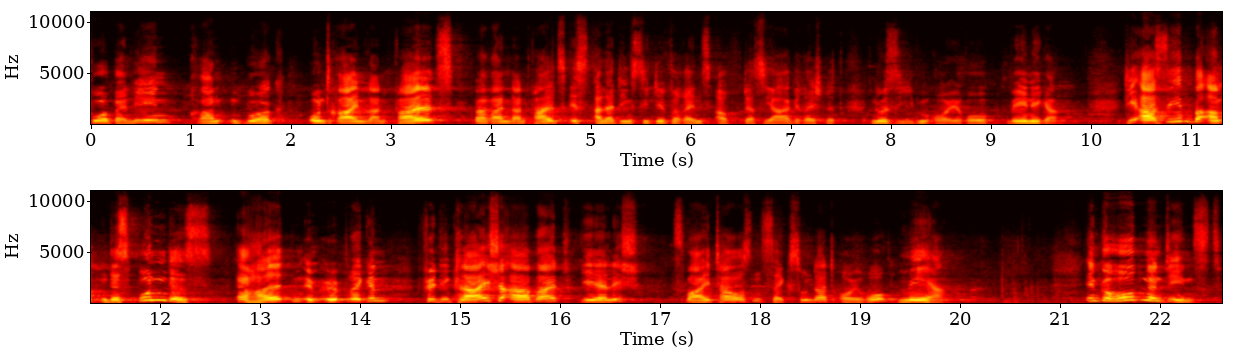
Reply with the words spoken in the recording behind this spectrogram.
vor Berlin, Brandenburg und Rheinland-Pfalz. Bei Rheinland-Pfalz ist allerdings die Differenz auf das Jahr gerechnet nur 7 € weniger. Die A 7-Beamten des Bundes erhalten im Übrigen für die gleiche Arbeit jährlich 2.600 € mehr. Im gehobenen Dienst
